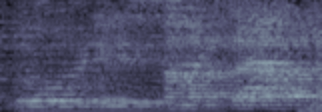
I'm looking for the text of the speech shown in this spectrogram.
Lord is my salvation.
